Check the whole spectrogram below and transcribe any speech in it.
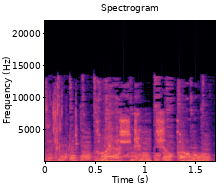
林健一郎太郎。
